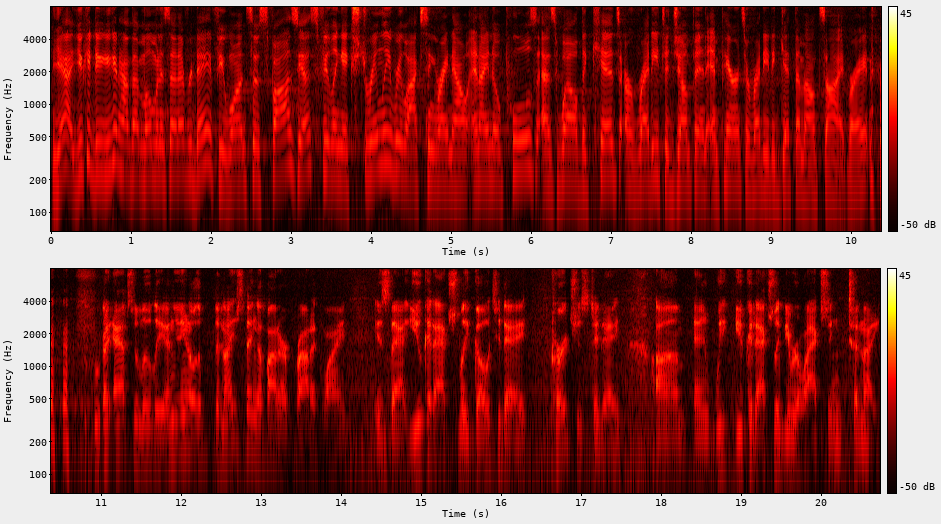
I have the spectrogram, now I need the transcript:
Yeah, you can do. You can have that moment of zen every day if you want. So spas, yes, feeling extremely relaxing right now, and I know pools as well. The kids are ready to jump in, and parents are ready to get them outside, right? right absolutely. And you know, the, the nice thing about our product line is that you could actually go today purchase today, um, and we you could actually be relaxing tonight.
